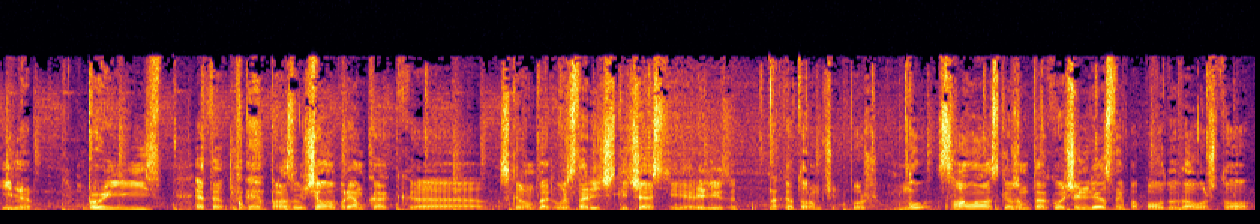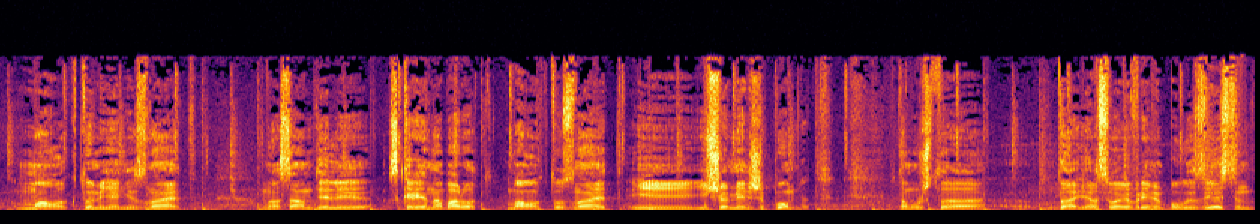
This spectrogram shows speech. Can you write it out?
имя. Бриз. Это прозвучало прям как, э, скажем так, в исторической части релиза, на котором чуть позже. Ну, слова, скажем так, очень лестные по поводу того, что мало кто меня не знает. На самом деле, скорее наоборот. Мало кто знает и еще меньше помнят. Потому что, да, я в свое время был известен,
